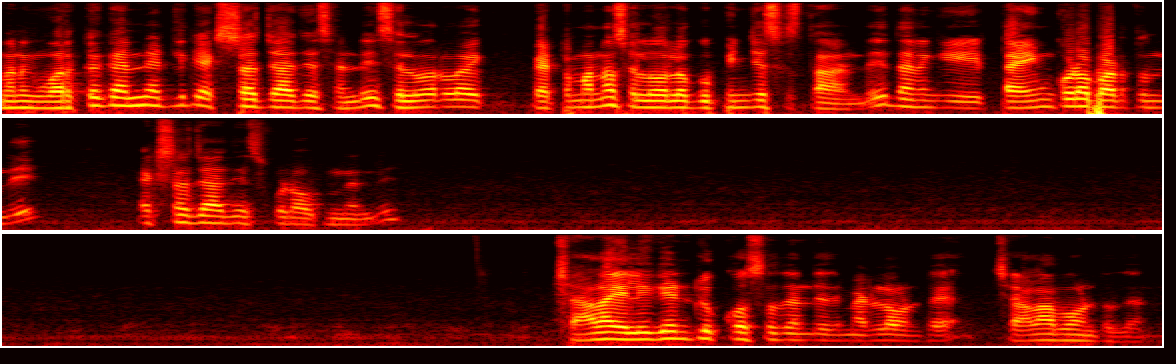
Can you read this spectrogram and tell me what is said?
మనకి వర్క్కి అన్నిటికి ఎక్స్ట్రా ఛార్జెస్ అండి. సిల్వర్లో పెట్టమన్నా సిల్వర్లో గుప్పించేసి ఇస్తానండి. దానికి టైం కూడా పడుతుంది. ఎక్స్ట్రా ఛార్జెస్ కూడా అవుతుందండి. చాలా ఎలిగెంట్ లుక్ వస్తుందండి ఇది మెడలో ఉంటే. చాలా బాగుంటుందండి.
